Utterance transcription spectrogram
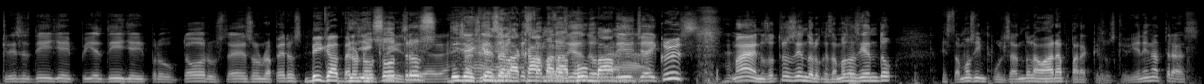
Chris es DJ, P es DJ, productor, ustedes son raperos. Big up pero DJ Chris, nosotros, allá, DJ Chris en lo la que estamos cámara, haciendo, boom, bam. DJ Chris. Madre, nosotros haciendo lo que estamos haciendo, estamos impulsando la vara para que los que vienen atrás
